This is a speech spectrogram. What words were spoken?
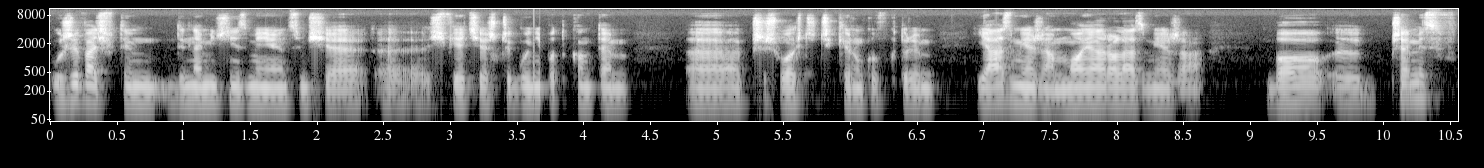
używać w tym dynamicznie zmieniającym się świecie, szczególnie pod kątem przyszłości, czy kierunku, w którym ja zmierzam, moja rola zmierza, bo y, przemysł,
